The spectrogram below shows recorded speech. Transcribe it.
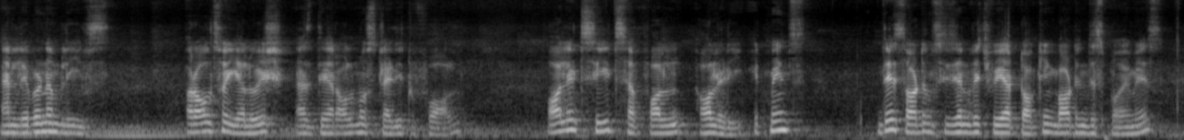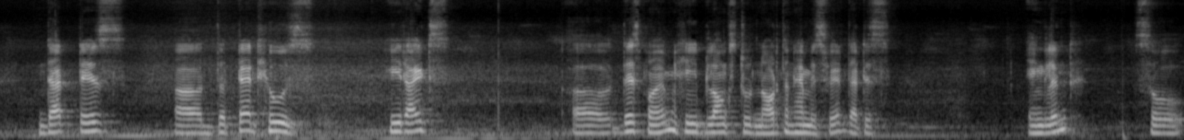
and laburnum leaves are also yellowish as they are almost ready to fall. All its seeds have fallen already. It means this autumn season which we are talking about in this poem is that is uh, the Ted Hughes. He writes uh, this poem. He belongs to northern hemisphere that is England. So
